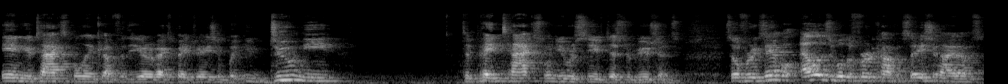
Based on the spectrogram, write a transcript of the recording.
in your taxable income for the year of expatriation, but you do need to pay tax when you receive distributions. So for example, eligible deferred compensation items,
